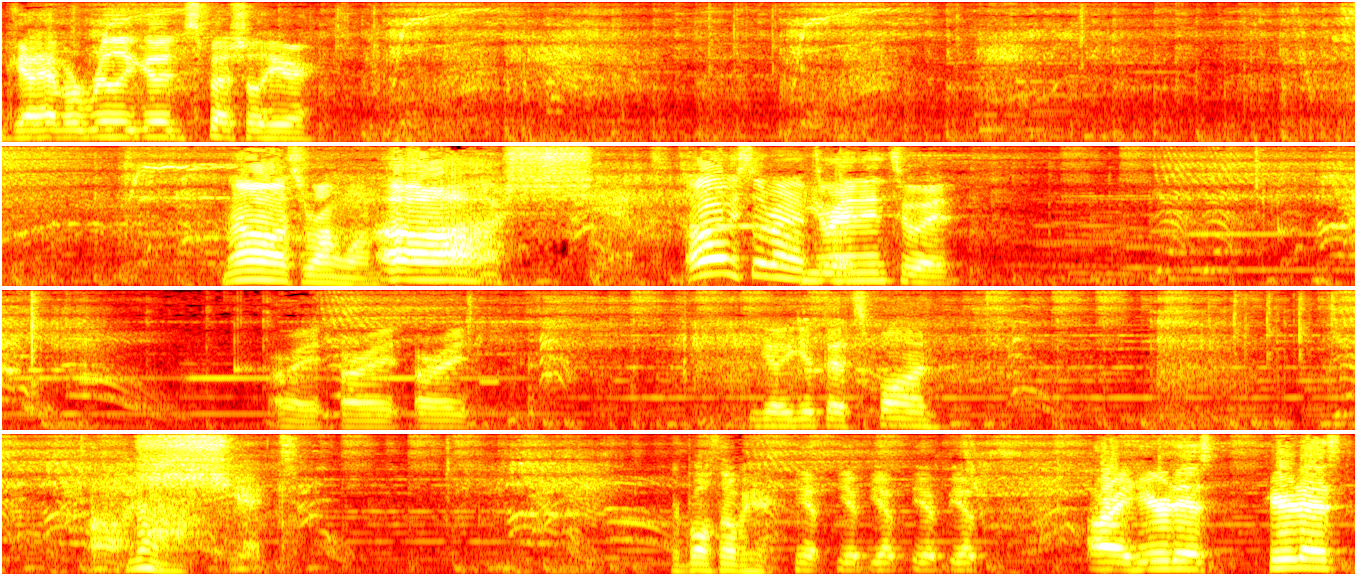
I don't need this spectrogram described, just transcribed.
You gotta have a really good special here. No, that's the wrong one. Oh shit! oh, we still ran into You it. ran into it. All right, all right, all right. You gotta get that spawn. Oh shit! They're both over here. Yep, yep, yep, yep, yep. All right, here it is. Here it is.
